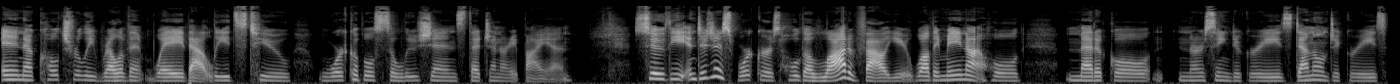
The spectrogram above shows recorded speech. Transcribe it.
in a culturally relevant way that leads to workable solutions that generate buy in. So the indigenous workers hold a lot of value while they may not hold medical, nursing degrees, dental degrees,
